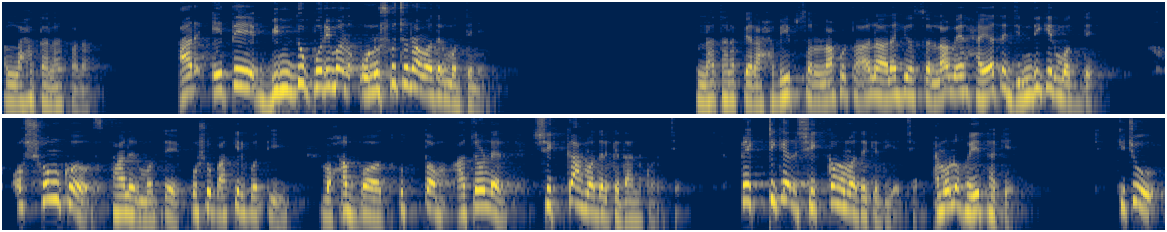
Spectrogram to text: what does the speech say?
আল্লাহ তালার পানা। আর এতে বিন্দু পরিমাণ অনুশোচনা আমাদের মধ্যে নেই। আল্লাহ তালা পেয়ারা হাবিব সাল্লাহ তালা আলহি আসাল্লামের হায়াতে জিন্দিগির মধ্যে, অসংখ্য স্থানের মধ্যে পশু পাখির প্রতি মহাব্বত, উত্তম আচরণের শিক্ষা আমাদেরকে দান করেছে। প্র্যাকটিক্যাল শিক্ষা আমাদেরকে দিয়েছে। এমনও হয়ে থাকে। কিছু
